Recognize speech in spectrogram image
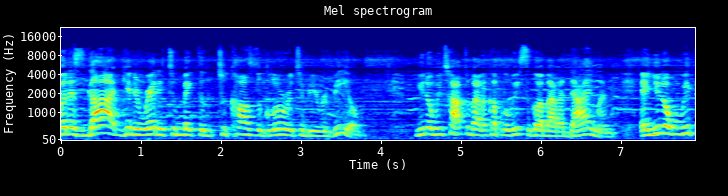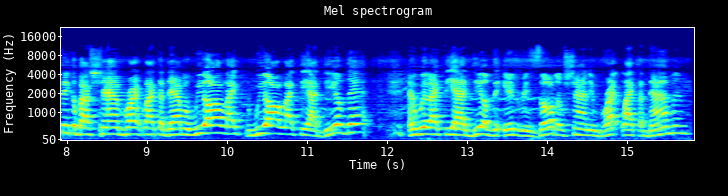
but it's God getting ready to make the to cause the glory to be revealed. You know, we talked about a couple of weeks ago about a diamond. And you know, when we think about shine bright like a diamond, we all like we all like the idea of that. And we like the idea of the end result of shining bright like a diamond.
